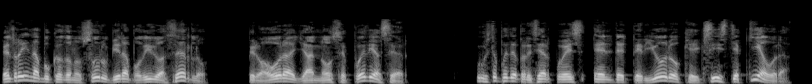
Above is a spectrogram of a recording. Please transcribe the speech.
El rey Nabucodonosor hubiera podido hacerlo, pero ahora ya no se puede hacer. Usted puede apreciar, pues, el deterioro que existe aquí ahora.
